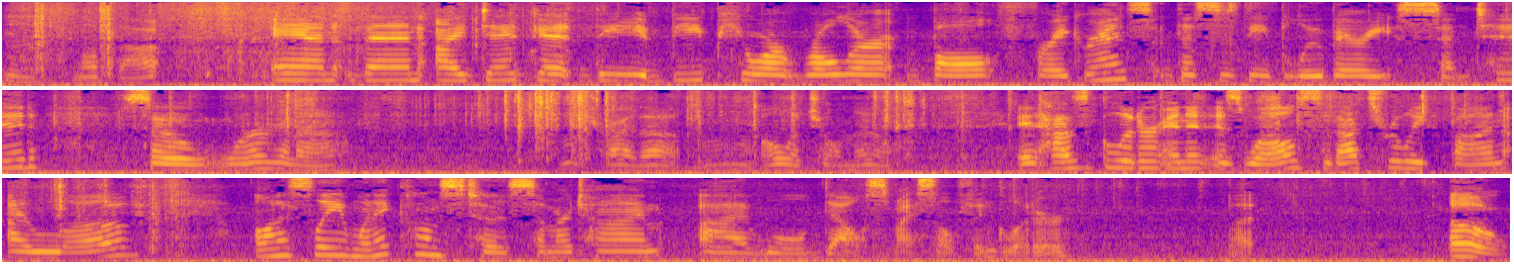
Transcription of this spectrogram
Mm, love that. And then I did get the Be Pure Roller Ball Fragrance. This is the blueberry scented. So we're gonna try that. Mm, I'll let y'all know. It has glitter in it as well, so that's really fun. I love honestly, when it comes to summertime, I will douse myself in glitter. But, oh.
